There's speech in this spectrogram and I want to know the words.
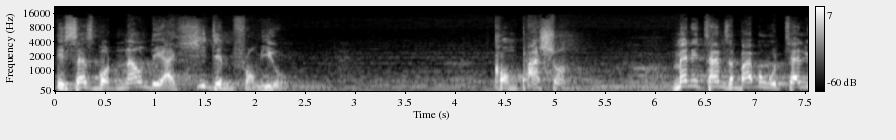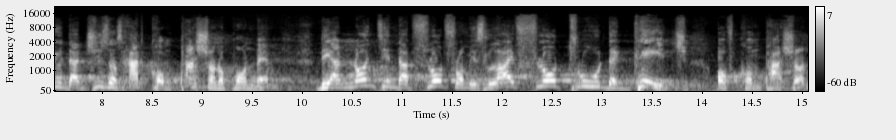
It says but now they are hidden from you compassion. Many times the bible will tell you that jesus had compassion upon them. The anointing that flowed from his life flowed through the gauge of compassion.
